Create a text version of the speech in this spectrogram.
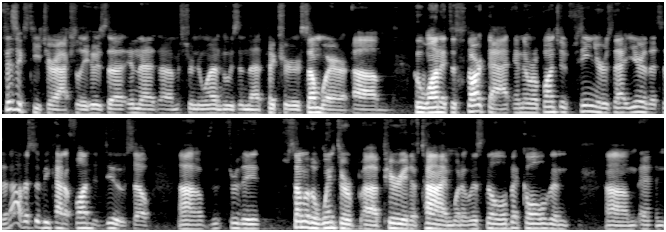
physics teacher actually, who's uh, in that uh, Mr. Nguyen, who's in that picture somewhere, um, who wanted to start that, and there were a bunch of seniors that year that said, "Oh, this would be kind of fun to do." So uh, through the some of the winter uh, period of time when it was still a little bit cold and um, and,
